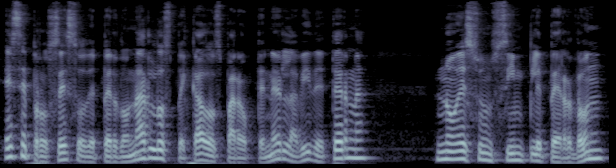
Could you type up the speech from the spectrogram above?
Ese proceso de perdonar los pecados para obtener la vida eterna no es un simple perdón,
